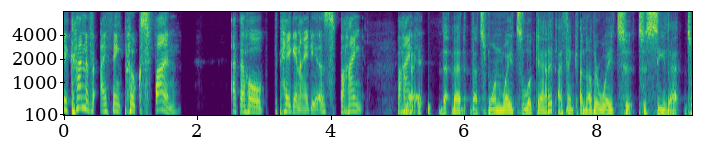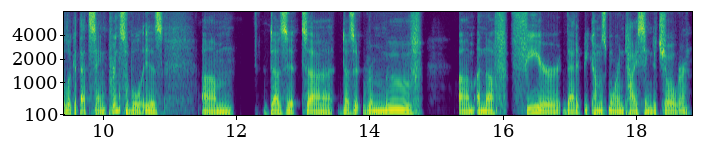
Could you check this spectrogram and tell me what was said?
it kind of I think pokes fun at the whole the pagan ideas behind behind that, it. That, that that's one way to look at it. I think another way to to see that to look at that same principle is um, does it uh, does it remove um, enough fear that it becomes more enticing to children?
